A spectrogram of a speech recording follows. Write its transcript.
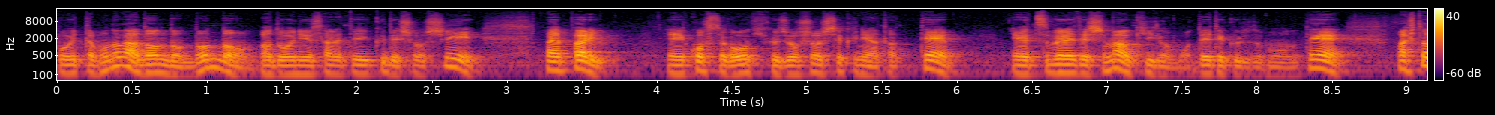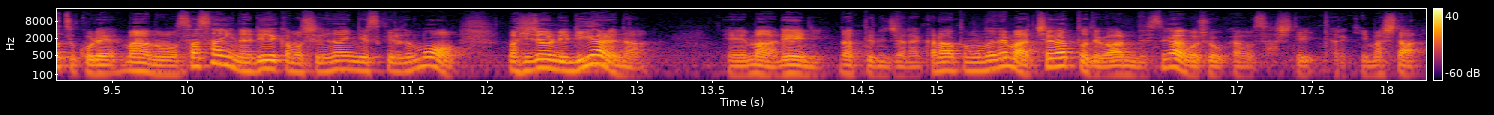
こういったものがどんどんどんどん導入されていくでしょうしやっぱりコストが大きく上昇していくにあたって潰れてしまう企業も出てくると思うので、まあ、一つこれ、まあ、あの些細な例かもしれないんですけれども、まあ、非常にリアルなえ、まあ例になってるんじゃないかなと思うので、まあ、チェラットではあるんですがご紹介をさせていただきました。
